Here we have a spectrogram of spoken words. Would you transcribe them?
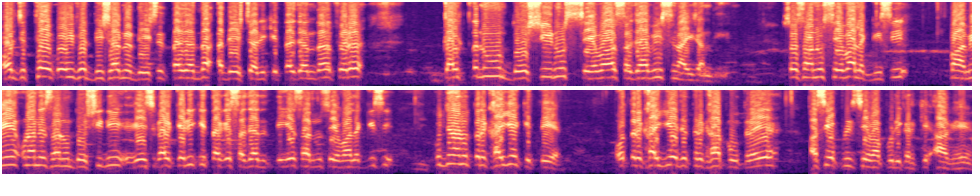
ਔਰ ਜਿੱਥੇ ਕੋਈ ਫਿਰ ਦਿਸ਼ਾ ਨਿਰਦੇਸ਼ ਦਿੱਤਾ ਜਾਂਦਾ, ਆਦੇਸ਼ ਜਾਰੀ ਕੀਤਾ ਜਾਂਦਾ, ਫਿਰ ਗਲਤ ਨੂੰ, ਦੋਸ਼ੀ ਨੂੰ ਸੇਵਾ, ਸਜ਼ਾ ਵੀ ਸੁਣਾਈ ਜਾਂਦੀ ਹੈ। ਸੋ ਸਾਨੂੰ ਸੇਵਾ ਲੱਗੀ ਸੀ। ਭਾਵੇਂ ਉਹਨਾਂ ਨੇ ਸਾਨੂੰ ਦੋਸ਼ੀ ਦੀ ਇਸ ਗੱਲ ਕਿਹੜੀ ਕੀਤਾ ਕਿ ਸਜ਼ਾ ਦਿੱਤੀ ਹੈ, ਸਾਨੂੰ ਸੇਵਾ ਲੱਗੀ ਸੀ। ਕੁਝਾਂ ਨੂੰ ਤਨਖਾਹੀਏ ਕੀਤੇ ਹੈ। ਉਹ ਤਰਖਾਈਏ ਜੇ ਤਨਖਾਹ ਪੁੱਤ ਰਹੇ ਹੈ। ਅਸੀਂ ਆਪਣੀ ਸੇਵਾ ਪੂਰੀ ਕਰਕੇ ਆ ਗਏ ਹਾਂ।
